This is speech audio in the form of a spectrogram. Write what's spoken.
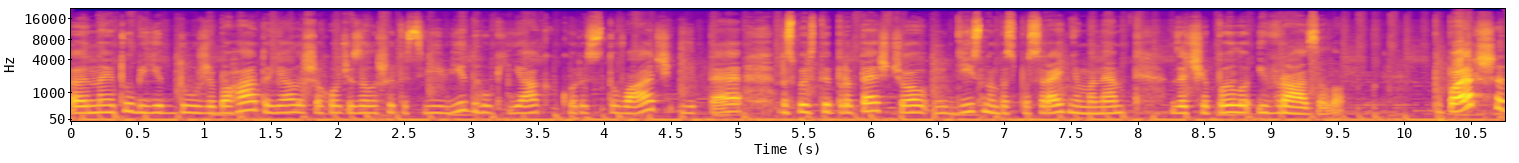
е, на Ютубі є дуже багато. Я лише хочу залишити свій відгук як користувач і те розповісти про те, що дійсно безпосередньо мене зачепило і вразило. По-перше,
